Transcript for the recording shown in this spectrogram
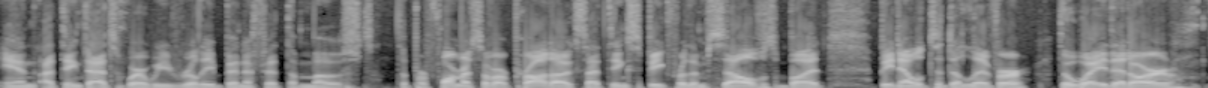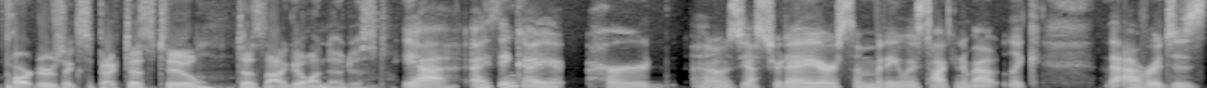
And I think that's where we really benefit the most. The performance of our products, I think, speak for themselves, but being able to deliver the way that our partners expect us to does not go unnoticed. Yeah, I think I heard, I don't know, it was yesterday or somebody was talking about like the average is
